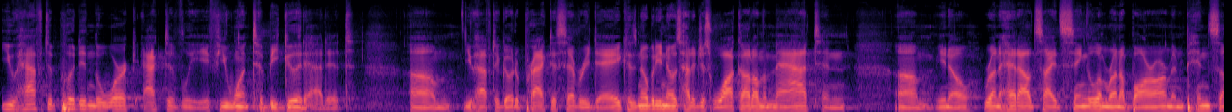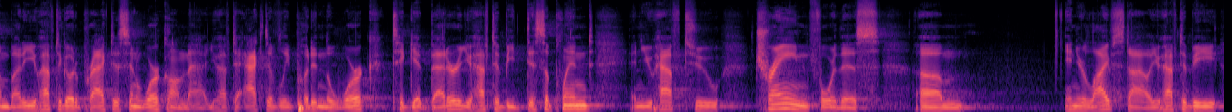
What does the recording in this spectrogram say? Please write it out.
you have to put in the work actively if you want to be good at it. Um, you have to go to practice every day because nobody knows how to just walk out on the mat and um, you know run a head outside single and run a bar arm and pin somebody. You have to go to practice and work on that. You have to actively put in the work to get better. You have to be disciplined and you have to train for this um, in your lifestyle. You have to be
